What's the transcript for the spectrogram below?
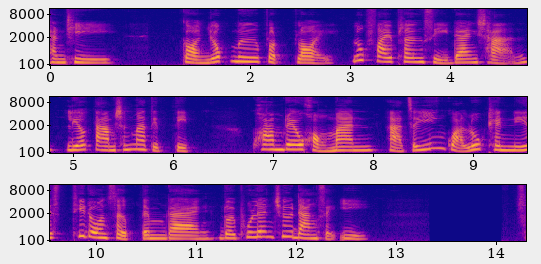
ทันที ก่อนยกมือปลดปล่อย ลูกไฟเพลิงสีแดงฉาน เลี้ยวตามฉันมาติดๆ ความเร็วของมันอาจจะยิ่งกว่าลูกเทนนิสที่โดนเสิร์ฟเต็มแรง โดยผู้เล่นชื่อดังเสียอีก ส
